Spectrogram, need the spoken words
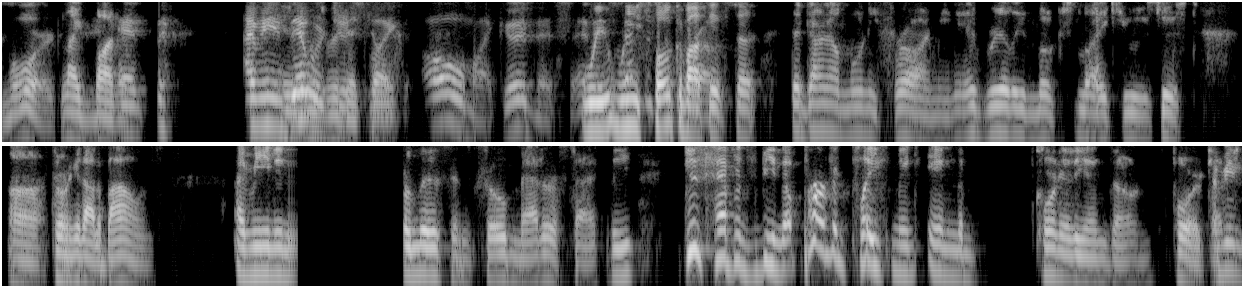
lord, like butter. and I mean, It they were was just like, oh my goodness. And we we spoke about this the the Darnell Mooney throw. I mean, it really looked like he was just uh, throwing it out of bounds. I mean, and effortless and so matter of factly, just happens to be the perfect placement in the corner of the end zone for a I mean,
